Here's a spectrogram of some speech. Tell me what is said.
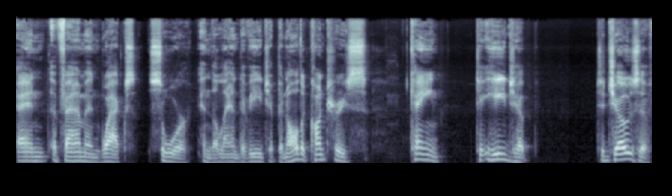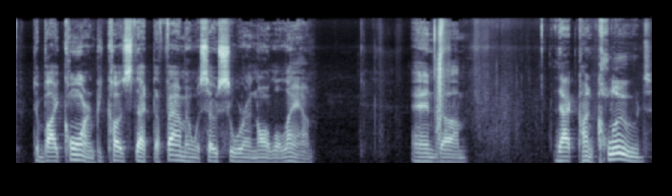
And the famine waxed sore in the land of Egypt. And all the countries came to Egypt, to Joseph, to buy corn because that the famine was so sore in all the land. And um, that concludes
